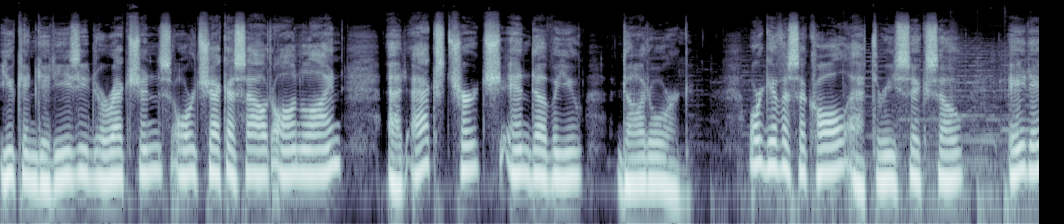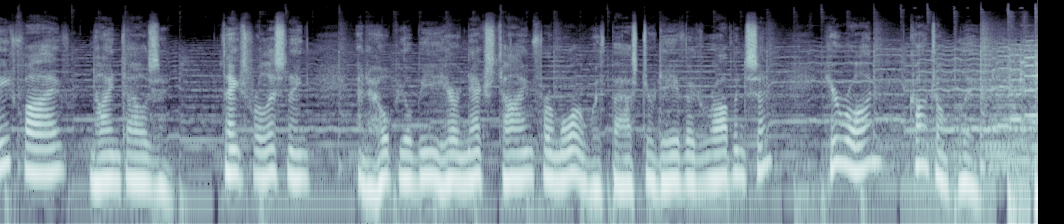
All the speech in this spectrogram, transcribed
You can get easy directions or check us out online at axchurchnw.org or give us a call at 360 885 9000. Thanks for listening, and I hope you'll be here next time for more with Pastor David Robinson here on Contemplate.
